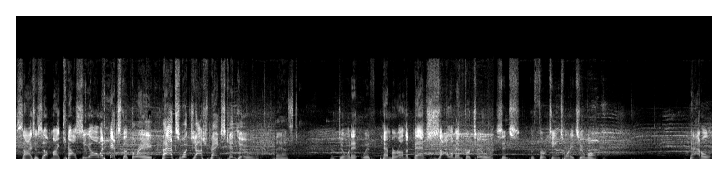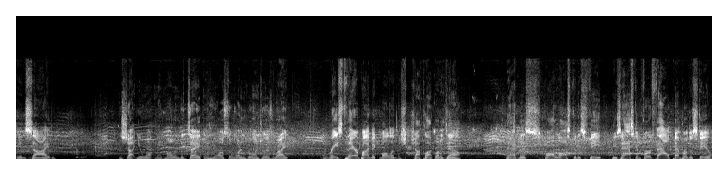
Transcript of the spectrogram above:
Sizes up Mike Calcio and hits the three. That's what Josh Banks can do. Fast. They're doing it with Pember on the bench. Solomon for two since the 13-22 mark. Battle inside. The shot you want McMullen to take, and you also want him going to his right. Erased there by McMullen. The shot clock running down. Bad miss. Ball lost at his feet. He's asking for a foul. Pember the steal.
